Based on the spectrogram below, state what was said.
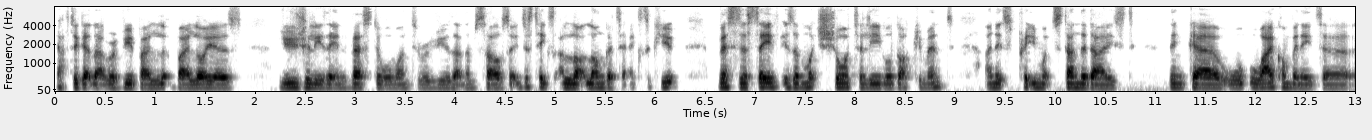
You have to get that reviewed by by lawyers. Usually, the investor will want to review that themselves. So it just takes a lot longer to execute. Versus a safe is a much shorter legal document, and it's pretty much standardized. I think uh, Y Combinator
